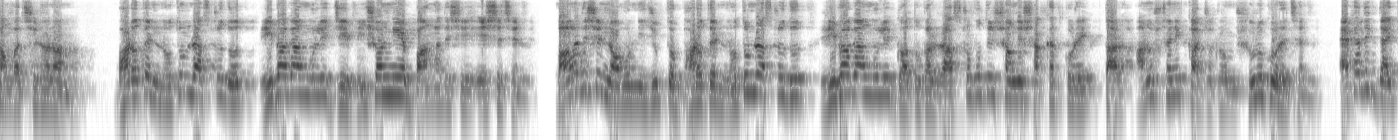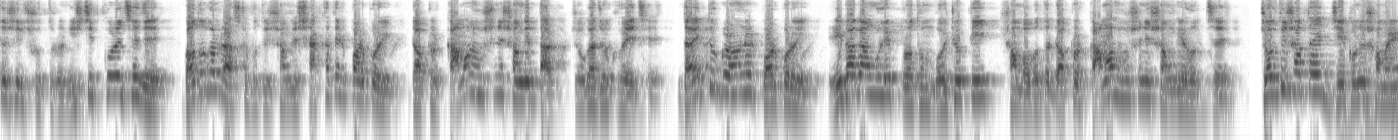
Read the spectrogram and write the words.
সংবাদ শিরোনাম। ভারতের নতুন রাষ্ট্রদূত রিভা গাঙ্গুলি যে মিশন নিয়ে বাংলাদেশে এসেছেন, বাংলাদেশের নবনিযুক্ত ভারতের নতুন রাষ্ট্রদূত রিভা গাঙ্গুলি গতকাল রাষ্ট্রপতির সঙ্গে সাক্ষাৎ করে তার আনুষ্ঠানিক কার্যক্রম শুরু করেছেন। একাধিক দায়িত্বশীল সূত্র নিশ্চিত করেছে যে, গতকাল রাষ্ট্রপতির সঙ্গে সাক্ষাতের পরপরই ডক্টর কামাল হোসেনের সঙ্গে তার যোগাযোগ হয়েছে। দায়িত্ব গ্রহণের পরপরই রিভা গাঙ্গুলির প্রথম বৈঠকটি সম্ভবত ডক্টর কামাল হোসেনের সঙ্গে হচ্ছে। চলতি সপ্তাহে যে কোনো সময়ে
